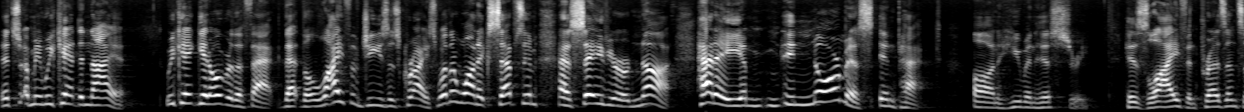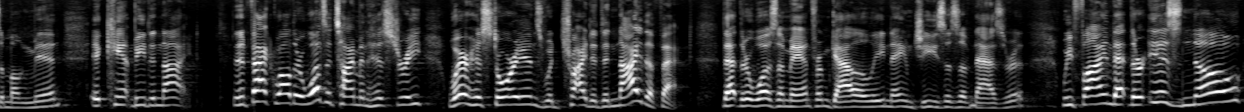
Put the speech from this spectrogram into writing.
It's, I mean, we can't deny it. We can't get over the fact that the life of Jesus Christ, whether one accepts him as Savior or not, had an um, enormous impact on human history. His life and presence among men, it can't be denied. And in fact, while there was a time in history where historians would try to deny the fact that there was a man from Galilee named Jesus of Nazareth, we find that there is no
